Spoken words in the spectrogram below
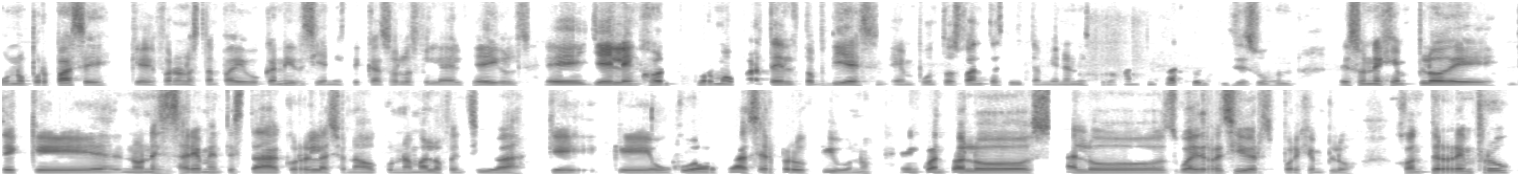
uno por pase, que fueron los Tampa Bay Buccaneers y en este caso los Philadelphia Eagles. Eh, Jalen Hurts formó parte del top 10 en puntos fantasy y también en nuestro impacto. Entonces es un, es un ejemplo de, de, que no necesariamente está correlacionado con una mala ofensiva que, que, un jugador pueda ser productivo, ¿no? En cuanto a los, a los wide receivers, por ejemplo, Hunter Renfro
